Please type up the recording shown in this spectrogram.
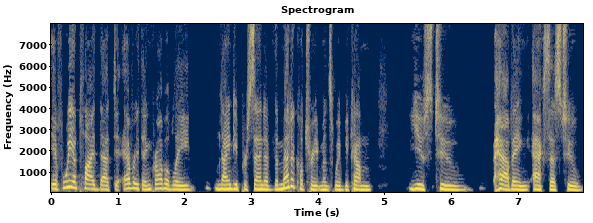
if we applied that to everything, probably 90% of the medical treatments we become used to having access to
